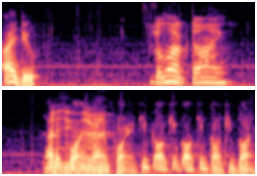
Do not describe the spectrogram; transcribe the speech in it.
I do. Good luck dying. Not Anything important. Not important. Keep going. Keep going. Keep going. Keep going.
